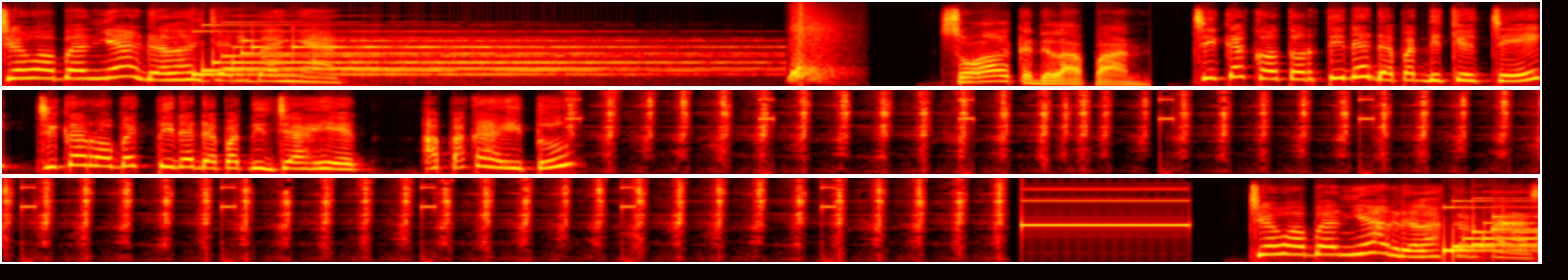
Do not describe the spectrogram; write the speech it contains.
Jawabannya adalah jadi banyak. Soal kedelapan. Jika kotor tidak dapat dicuci, jika robek tidak dapat dijahit, apakah itu? Jawabannya adalah kertas.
